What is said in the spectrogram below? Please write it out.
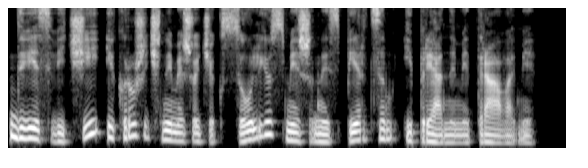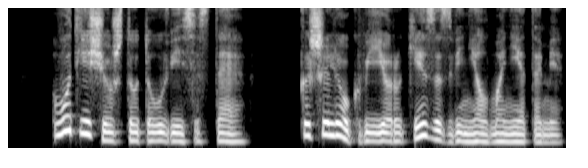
Две свечи и крошечный мешочек с солью, смешанный с перцем и пряными травами. Вот еще что-то увесистое. Кошелек в ее руке зазвенел монетами.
